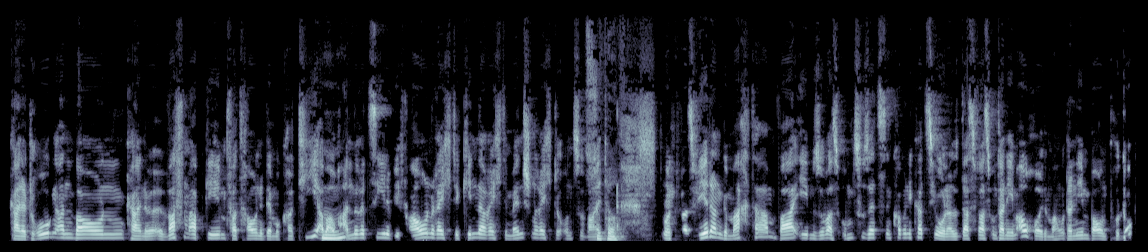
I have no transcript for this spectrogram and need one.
keine Drogen anbauen, keine äh, Waffen abgeben, Vertrauen in Demokratie, aber Mhm. auch andere Ziele wie Frauenrechte, Kinderrechte, Menschenrechte und so weiter. Super. Und was wir dann gemacht haben, war eben sowas umzusetzen in Kommunikation. Also das, was Unternehmen auch heute machen. Unternehmen bauen Produkt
